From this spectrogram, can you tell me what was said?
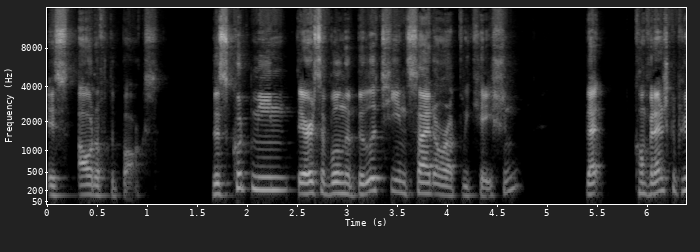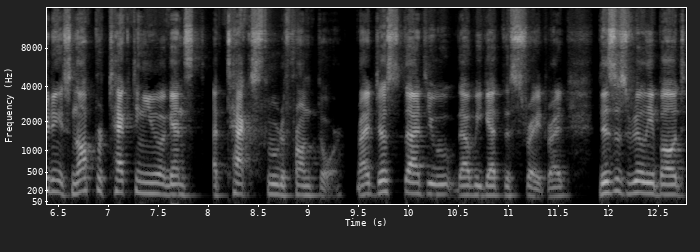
is out of the box. This could mean there's a vulnerability inside our application that confidential computing is not protecting you against attacks through the front door, right? Just that you that we get this straight, right? This is really about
